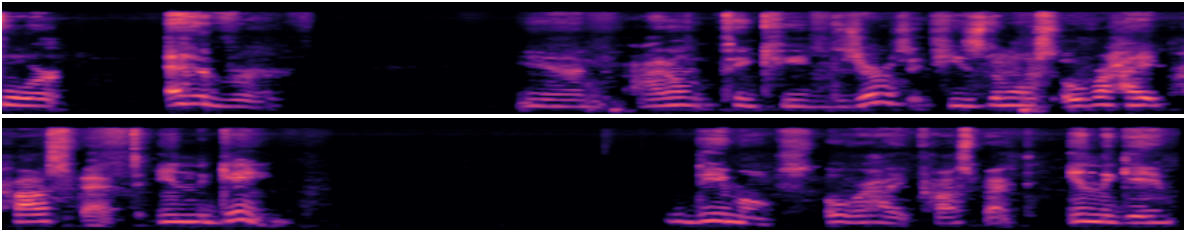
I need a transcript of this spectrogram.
Forever. And I don't think he deserves it. He's the most overhyped prospect in the game. The most overhyped prospect in the game.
